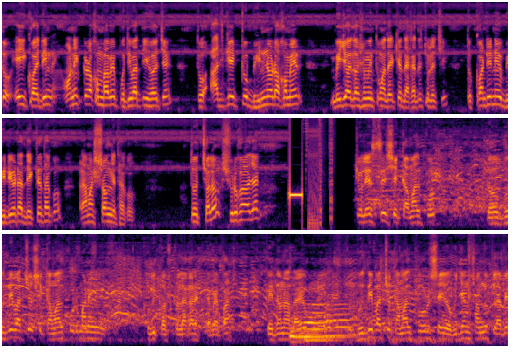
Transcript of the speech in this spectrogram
তো এই কয়দিন অনেক রকমভাবে প্রতিবাদী হয়েছে। তো আজকে একটু ভিন্ন রকমের বিজয় দশমী তোমাদেরকে দেখাতে চলেছি। তো কন্টিনিউ ভিডিওটা দেখতে থাকো আর আমার সঙ্গে থাকো। তো চলো, শুরু করা যাক। চলে এসছে সেই কামালপুর তো বুঝতেই পারছ, সে কামালপুর মানে খুবই কষ্ট লাগার একটা ব্যাপার, বেদনাদায়ক বুঝতেই পারছ, কামালপুর সেই অভিযান সংঘ ক্লাবে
